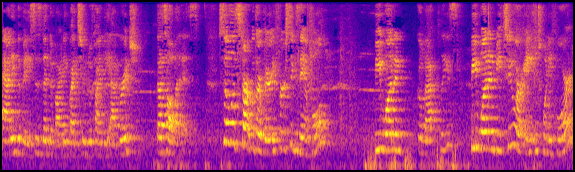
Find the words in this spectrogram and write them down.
adding the bases, then dividing by 2 to find the average? That's all that is. So let's start with our very first example. b1 and, go back please. b1 and b2 are 8 and 24,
